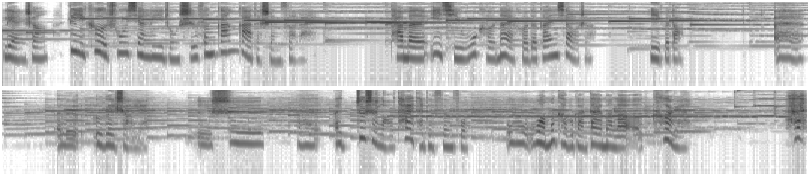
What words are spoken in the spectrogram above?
脸上立刻出现了一种十分尴尬的神色来，他们一起无可奈何地干笑着，一个道：“呃，呃，魏少爷，呃，是，呃，呃，这是老太太的吩咐。”我我们可不敢怠慢了客人。嗨，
